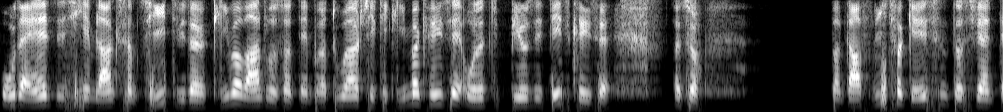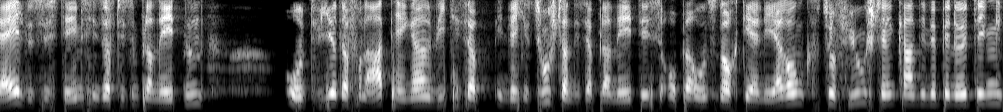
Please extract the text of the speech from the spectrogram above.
oder eine, die sich eben langsam zieht, wie der Klimawandel, also der Temperaturanstieg, die Klimakrise oder die Biodiversitätskrise. Also man darf nicht vergessen, dass wir ein Teil des Systems sind auf diesem Planeten und wir davon abhängen, wie dieser, in welchem Zustand dieser Planet ist, ob er uns noch die Ernährung zur Verfügung stellen kann, die wir benötigen,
